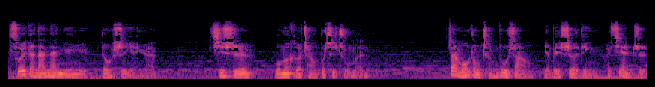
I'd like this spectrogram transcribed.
所有的男男女女都是演员。”其实我们何尝不是楚门？在某种程度上也被设定和限制。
